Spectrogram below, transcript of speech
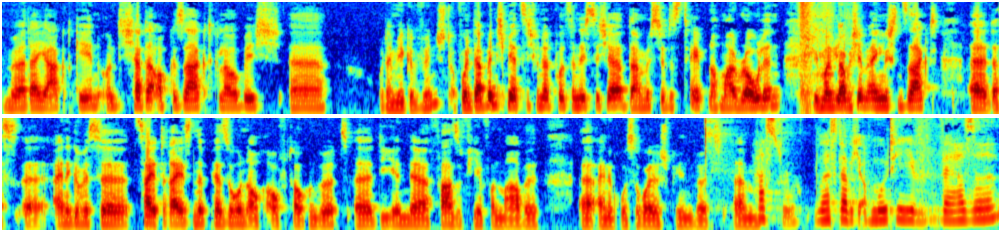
Mörderjagd gehen. Und ich hatte auch gesagt, glaube ich, äh, oder mir gewünscht, obwohl da bin ich mir jetzt nicht hundertprozentig sicher, da müsst ihr das Tape nochmal rollen, wie man glaube ich im Englischen sagt, äh, dass äh, eine gewisse zeitreisende Person auch auftauchen wird, äh, die in der Phase 4 von Marvel äh, eine große Rolle spielen wird. Ähm, hast du. Du hast glaube ich auch Multiverse,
